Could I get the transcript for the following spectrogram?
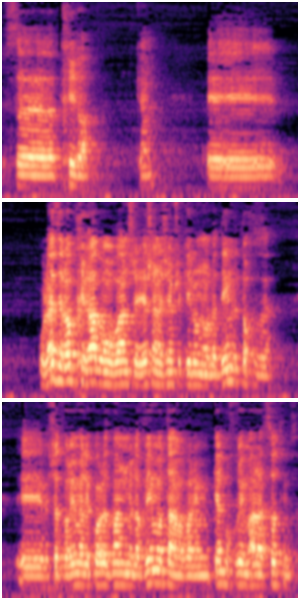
זה בחירה, כן? אה, אולי זה לא בחירה במובן שיש אנשים שכאילו נולדים לתוך זה, ושהדברים האלה כל הזמן מלווים אותם, אבל הם כן בוחרים מה לעשות עם זה.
